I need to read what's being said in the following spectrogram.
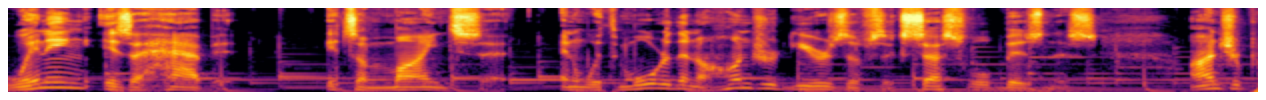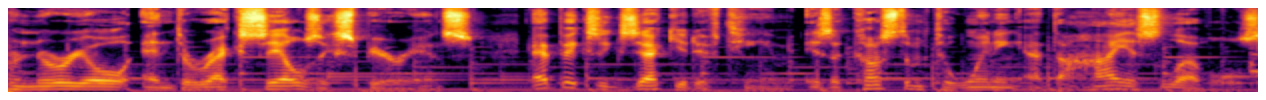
Winning is a habit, it's a mindset, and with more than 100 years of successful business, entrepreneurial, and direct sales experience, Epic's executive team is accustomed to winning at the highest levels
